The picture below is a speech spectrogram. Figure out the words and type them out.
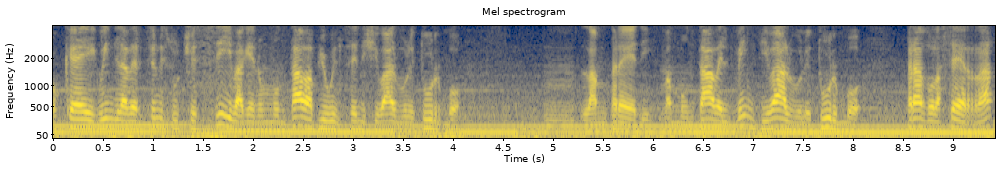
ok, quindi la versione successiva che non montava più il 16 valvole turbo mh, Lampredi, ma montava il 20 valvole turbo Prato la Serra,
